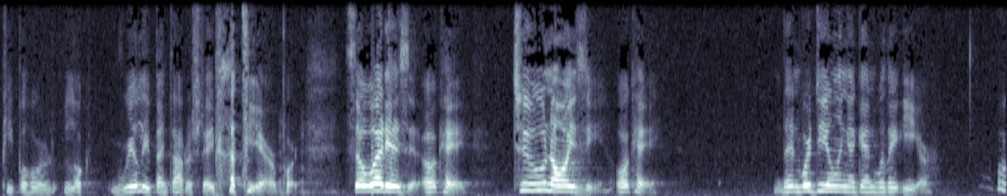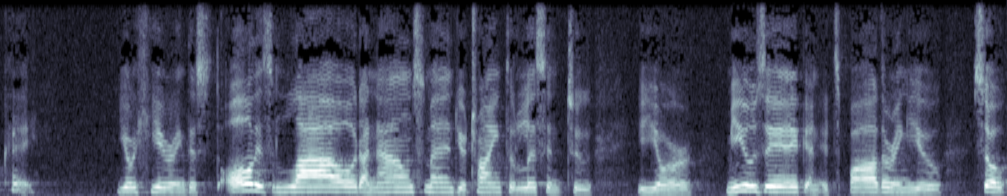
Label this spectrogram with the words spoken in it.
people who look really bent out of shape at the airport. So, what is it? Okay, too noisy. Okay. Then we're dealing again with the ear. Okay. You're hearing this, all this loud announcement. You're trying to listen to your music and it's bothering you. So,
